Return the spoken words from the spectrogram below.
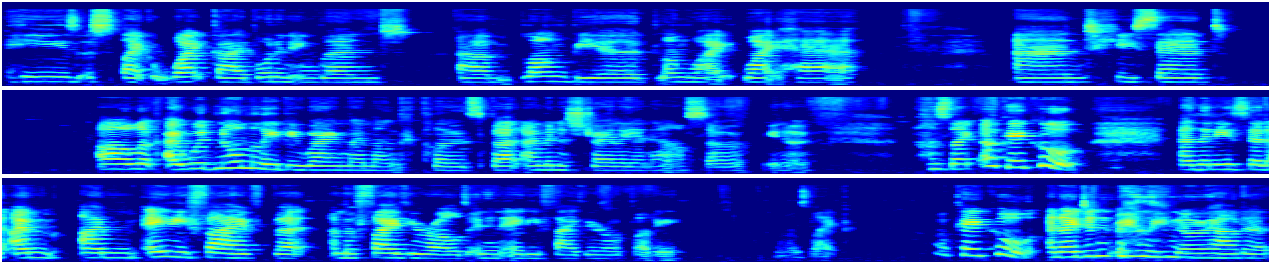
He's like a white guy born in England, um, long beard, long white white hair, and he said, "Oh look, I would normally be wearing my monk clothes, but I'm in Australia now, so you know." I was like, "Okay, cool." And then he said, "I'm I'm 85, but I'm a five year old in an 85 year old body." I was like, "Okay, cool." And I didn't really know how to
